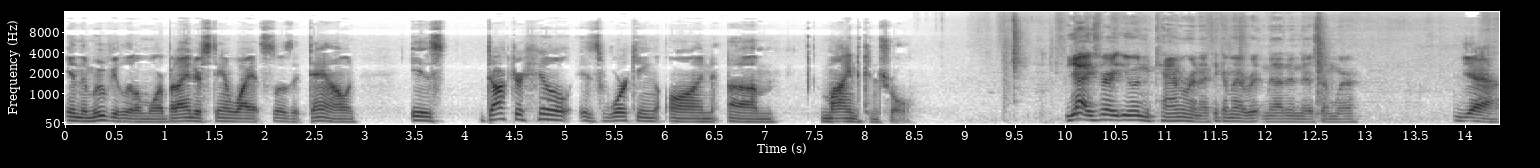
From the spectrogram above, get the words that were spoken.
in the movie a little more, but I understand why it slows it down, is Dr. Hill is working on um, mind control. Yeah, he's very Ewen Cameron. I think I might have written that in there somewhere. Yeah,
